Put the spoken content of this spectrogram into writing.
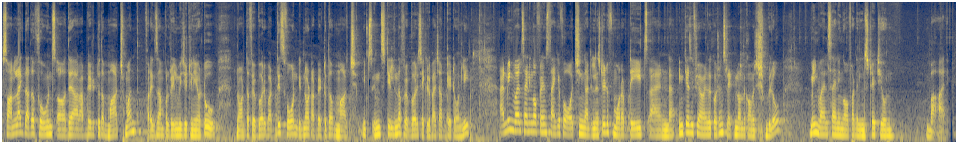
So unlike the other phones uh, they are updated to the March month. For example Realme GT Neo 2 not the February but this phone did not update to the March. It's in still in the February security patch update only. And meanwhile signing off friends thank you for watching. Until instead of more updates and uh, in case if you have any other questions let me know in the comment section below. Meanwhile signing off until stay tuned. Bye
